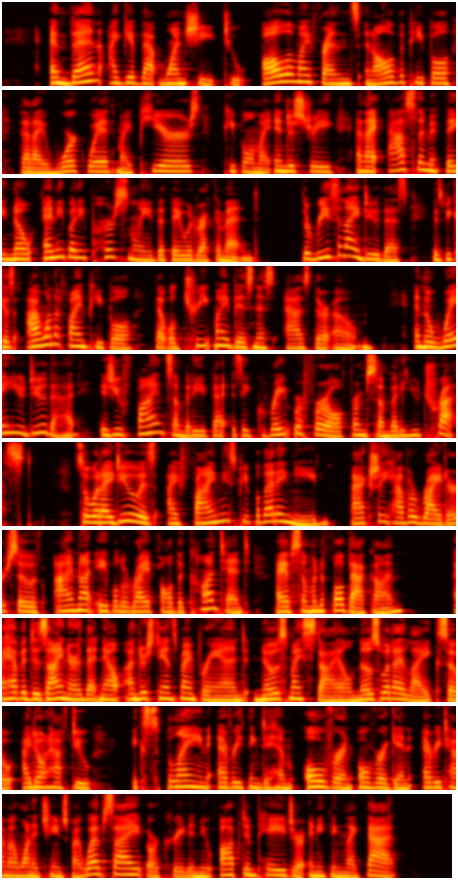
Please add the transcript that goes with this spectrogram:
And then I give that one sheet to all of my friends and all of the people that I work with, my peers, people in my industry, and I ask them if they know anybody personally that they would recommend. The reason I do this is because I want to find people that will treat my business as their own. And the way you do that is you find somebody that is a great referral from somebody you trust. So, what I do is I find these people that I need. I actually have a writer. So, if I'm not able to write all the content, I have someone to fall back on. I have a designer that now understands my brand, knows my style, knows what I like. So, I don't have to explain everything to him over and over again every time I want to change my website or create a new opt in page or anything like that.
